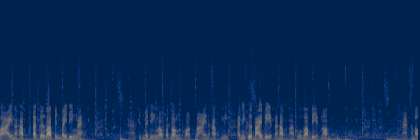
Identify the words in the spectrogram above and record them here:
สายนะครับ ถ้าเกิดว่าเป็น Binding นะเป็น Binding เราก็ต้องถอดสายนะครับนี่อันนี้คือสายเบสนะครับสมมติว่าเบสเนาะะเรา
